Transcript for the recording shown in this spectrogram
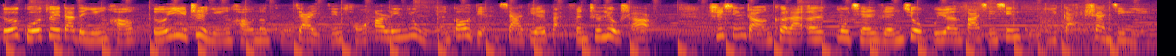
德国最大的银行德意志银行呢，股价已经从2015年高点下跌百分之六十二，执行长克莱恩目前仍旧不愿发行新股以改善经营。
